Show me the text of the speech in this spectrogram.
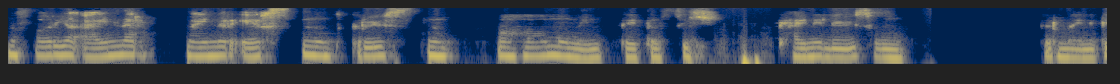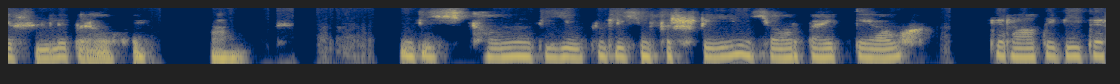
Das war ja einer meiner ersten und größten Aha-Momente, dass ich keine Lösung für meine Gefühle brauche. Und ich kann die Jugendlichen verstehen. Ich arbeite auch gerade wieder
